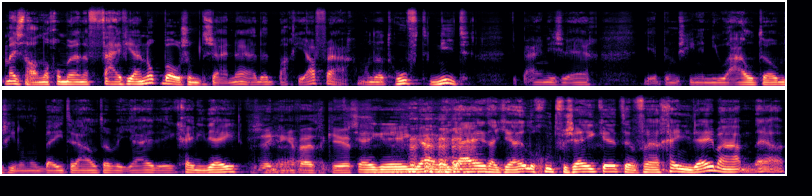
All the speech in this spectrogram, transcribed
Maar is het handig om er na vijf jaar nog boos om te zijn? Nou ja, dat mag je je afvragen, want dat hoeft niet. Die pijn is weg. Je hebt misschien een nieuwe auto, misschien nog een betere auto, weet jij, ik geen idee. Verzekering even uitgekeerd. Verzekering, ja, weet jij, dat had je heel goed verzekerd, of uh, geen idee. Maar, nou ja,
